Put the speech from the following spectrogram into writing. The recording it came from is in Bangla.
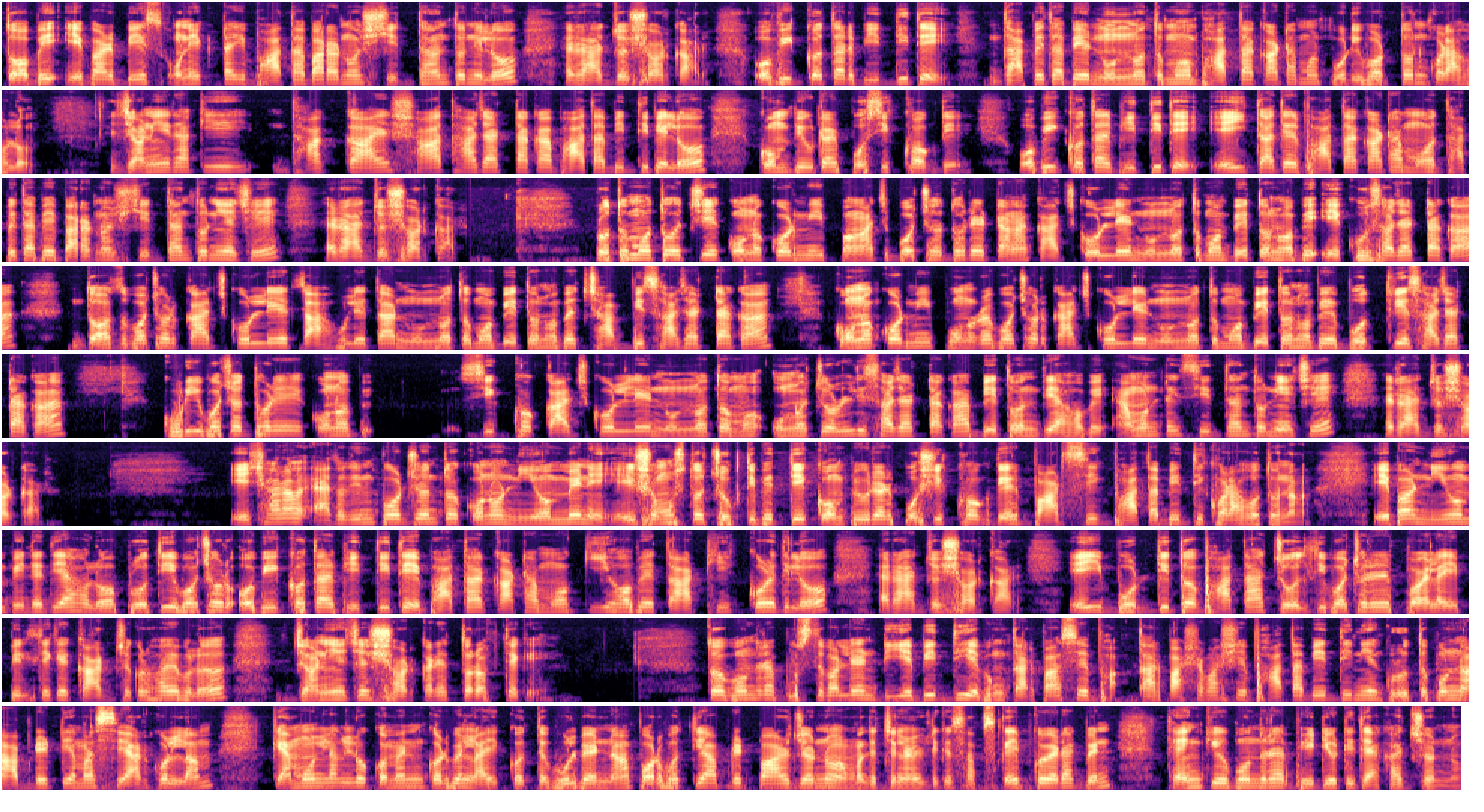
তবে এবার বেশ অনেকটাই ভাতা বাড়ানোর সিদ্ধান্ত নিল রাজ্য সরকার। অভিজ্ঞতার বৃদ্ধিতে ধাপে ধাপে ন্যূনতম ভাতা কাঠামোর পরিবর্তন করা হলো। জানিয়ে রাখি, ধাক্কায় সাত হাজার টাকা ভাতা বৃদ্ধি পেল কম্পিউটার প্রশিক্ষকদের। অভিজ্ঞতার ভিত্তিতে এই তাদের ভাতা কাঠামো ধাপে ধাপে বাড়ানোর সিদ্ধান্ত নিয়েছে রাজ্য সরকার। প্রথমত হচ্ছে কোনো কর্মী পাঁচ বছর ধরে টানা কাজ করলে ন্যূনতম বেতন হবে একুশ হাজার টাকা, দশ বছর কাজ করলে তাহলে তার ন্যূনতম বেতন হবে ছাব্বিশ হাজার টাকা, কোনো কর্মী পনেরো বছর কাজ করলে ন্যূনতম বেতন হবে বত্রিশ হাজার টাকা, কুড়ি বছর ধরে কোনো শিক্ষক কাজ করলে ন্যূনতম উনচল্লিশ হাজার টাকা বেতন দেওয়া হবে, এমনটাই সিদ্ধান্ত নিয়েছে রাজ্য সরকার। এছাড়াও এতদিন পর্যন্ত কোনো নিয়ম মেনে এই সমস্ত চুক্তিভিত্তিক কম্পিউটার প্রশিক্ষকদের বার্ষিক ভাতা বৃদ্ধি করা হতো না। এবার নিয়ম বেঁধে দেওয়া হলো, প্রতি বছর অভিজ্ঞতার ভিত্তিতে ভাতার কাঠামো কী হবে তা ঠিক করে দিল রাজ্য সরকার। এই বর্ধিত ভাতা চলতি বছরের পয়লা এপ্রিল থেকে কার্যকর হবে বলে জানিয়েছে সরকারের তরফ থেকে। তো বন্ধুরা বুঝতে পারলেন ডিএ বৃদ্ধি এবং তার পাশে তার পাশাপাশি ভাতা বৃদ্ধি নিয়ে গুরুত্বপূর্ণ আপডেটটি আমরা শেয়ার করলাম। কেমন লাগল কমেন্ট করবেন লাইক করতে ভুলবেন না। পরবর্তী আপডেট পাওয়ার জন্য আমাদের চ্যানেলটিকে সাবস্ক্রাইব করে রাখবেন। থ্যাংক ইউ বন্ধুরা ভিডিওটি দেখার জন্য।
